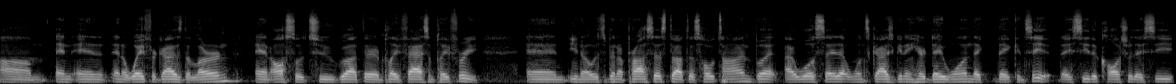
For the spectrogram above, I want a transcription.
Um, and, and, and a way for guys to learn and also to go out there and play fast and play free. And you know, it's been a process throughout this whole time. But I will say that once guys get in here day one, they, they can see it. They see the culture. They see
